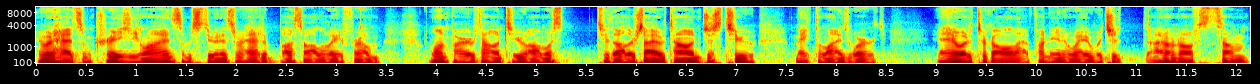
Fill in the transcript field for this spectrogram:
It would have had some crazy lines. Some students would have had to bus all the way from one part of town to almost to the other side of town just to make the lines work. And it would have took all that funding away, which I don't know if some,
